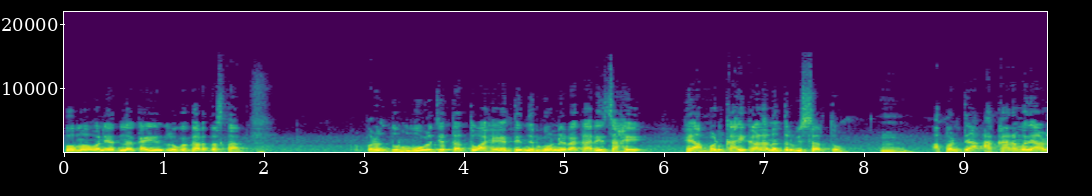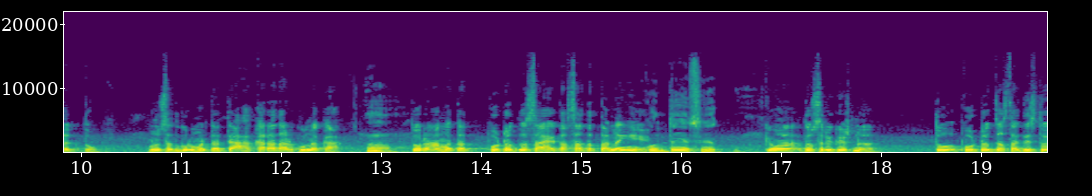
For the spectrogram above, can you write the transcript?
होम हवन यज्ञ काही लोक करत असतात. परंतु मूळ जे तत्व आहे ते निर्गुण निराकारीच आहे हे आपण काही काळानंतर विसरतो. आपण त्या आकारामध्ये अडकतो. म्हणून सद्गुरू म्हणतात त्या आकारात अडकू नका. हं. तो राम आता फोटो जसा आहे तसाच आता नाही आहे कोणतंही असू शकतो. किंवा तो श्रीकृष्ण तो फोटो जसा दिसतोय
